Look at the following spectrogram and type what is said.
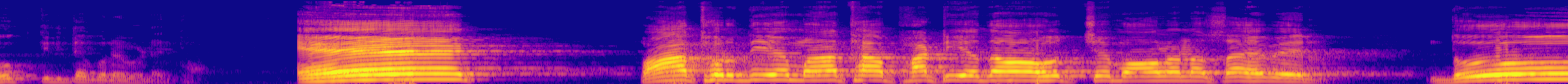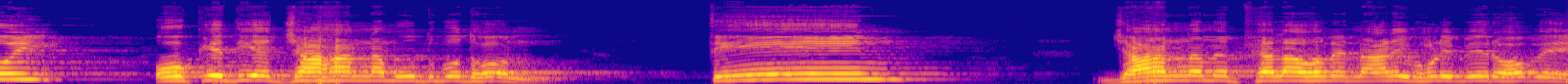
বক্তৃতা করে বেড়াইত। এক পাথর দিয়ে মাথা ফাটিয়ে দেওয়া হচ্ছে মাওলানা সাহেবের। দুই, ওকে দিয়ে জাহান নাম উদ্বোধন। তিন জাহান নামে ফেলা হলে নাড়ি ভুঁড়ি বের হবে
